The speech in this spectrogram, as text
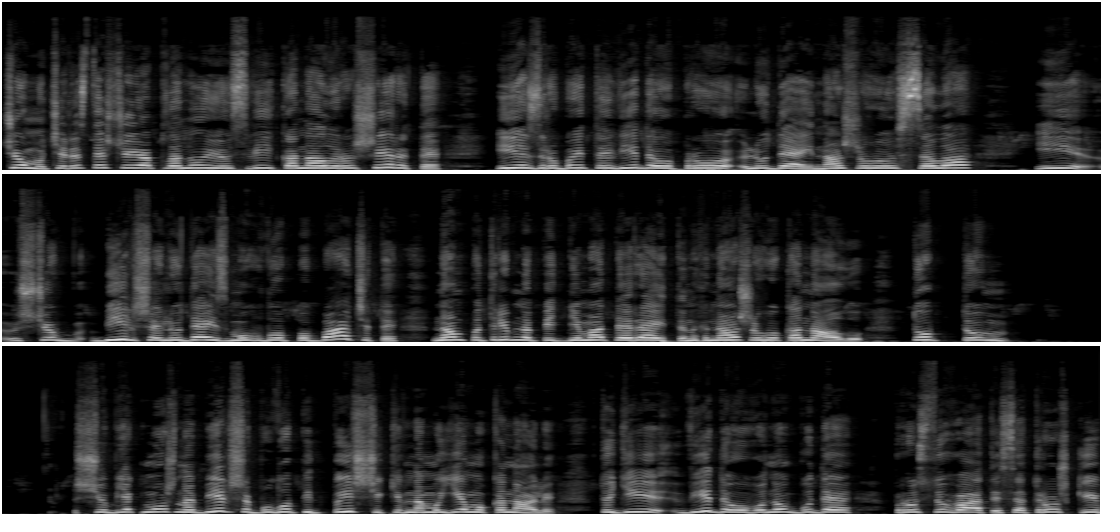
Чому? Через те, що я планую свій канал розширити і зробити відео про людей нашого села. І щоб більше людей змогло побачити, нам потрібно піднімати рейтинг нашого каналу. Тобто щоб як можна більше було підписчиків на моєму каналі. Тоді відео воно буде просуватися трошки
